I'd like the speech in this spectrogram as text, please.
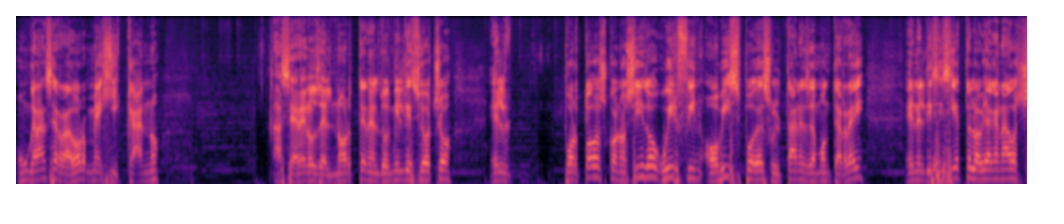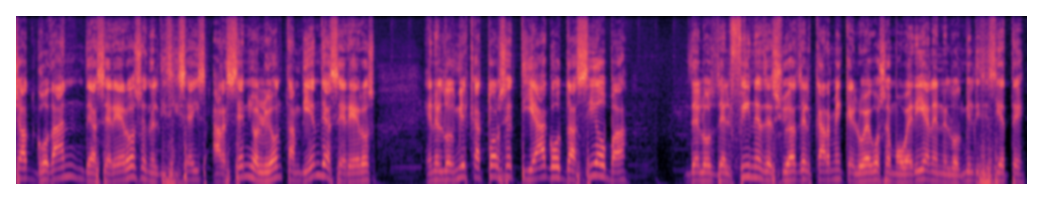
un gran cerrador mexicano, acereros del norte. En el 2018, el por todos conocido Wirfin Obispo de Sultanes de Monterrey. En el 17 lo había ganado Chad Godán de Acereros. En el 16 Arsenio León también de Acereros. En el 2014 Tiago da Silva de los Delfines de Ciudad del Carmen que luego se moverían en el 2017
